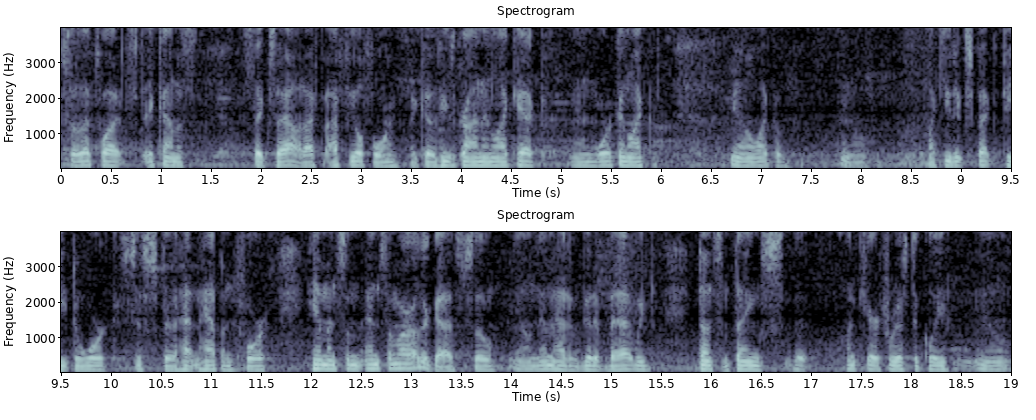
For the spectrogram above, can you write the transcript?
So that's why it's, it kind of sticks out. I, I feel for him because he's grinding like heck and working like, you know, like a, you know, like you'd expect Pete to work. It's just uh, hadn't happened for him and some and some of our other guys. So you know, Nim had a good at bat. We'd done some things that uncharacteristically, you know,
